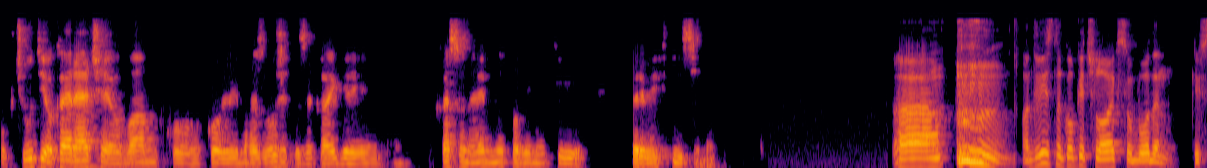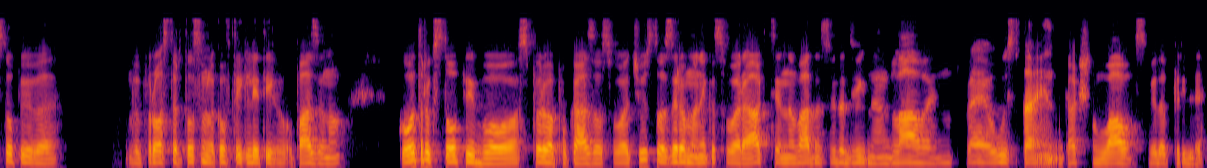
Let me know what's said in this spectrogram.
občutijo, kaj rečejo vam, ko, ko jim razložite, zakaj gre, kaj so ne vem, njihovi neki prvi vtisi. Ne? Uh, odvisno, koliko je človek svoboden, ki vstopi v, v prostor. To sem lahko v teh letih opazil. No. Ko otrok stopi, bo sprva pokazal svoje čustvo, oziroma neko svojo reakcijo, navadno seveda dvigne glavo in odpre usta in kakšno wow, seveda pride.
